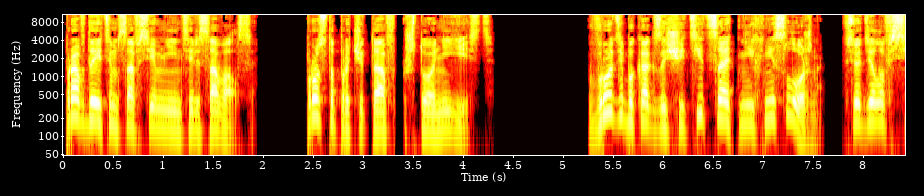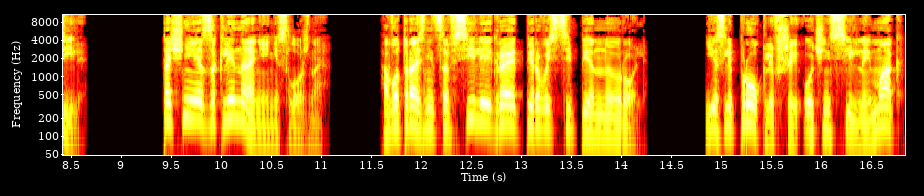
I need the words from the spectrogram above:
Правда, этим совсем не интересовался, просто прочитав, что они есть. Вроде бы как защититься от них несложно, все дело в силе. Точнее, заклинание несложное. А вот разница в силе играет первостепенную роль. Если проклявший очень сильный маг,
